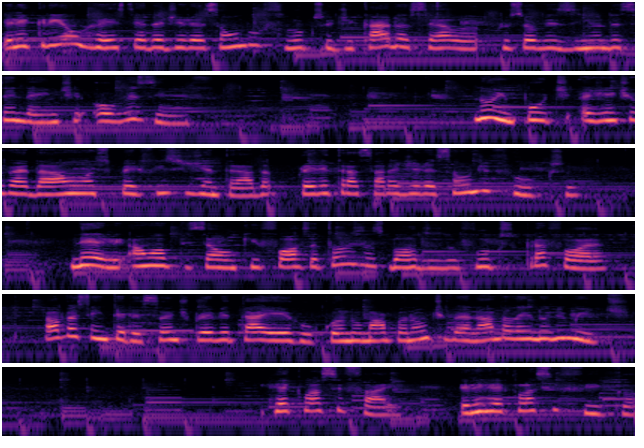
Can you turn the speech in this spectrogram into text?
Ele cria um raster da direção do fluxo de cada célula para o seu vizinho descendente ou vizinhos. No input, a gente vai dar uma superfície de entrada para ele traçar a direção de fluxo. Nele há uma opção que força todas as bordas do fluxo para fora. Ela vai ser interessante para evitar erro quando o mapa não tiver nada além do limite. Reclassify. Ele reclassifica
